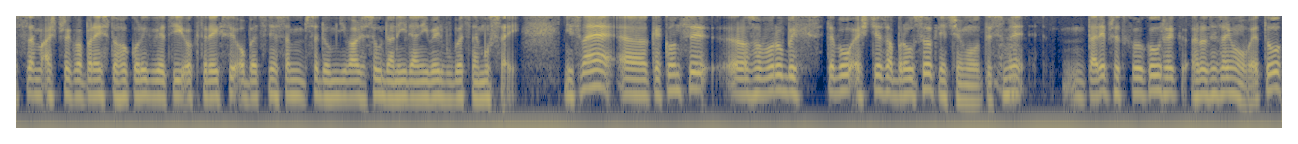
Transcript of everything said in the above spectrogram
jsem až překvapený z toho, kolik věcí, o kterých si obecně jsem se domníval, že jsou daný, daný být vůbec nemusí. Nicméně uh, ke konci rozhovoru bych s tebou ještě zabrousil k něčemu. Ty jsi mi tady před chvilkou řekl hrozně zajímavou větu, uh,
